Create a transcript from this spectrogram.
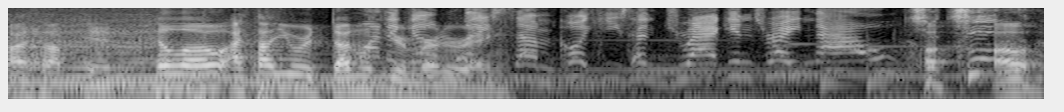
Uh, not pin. Pillow. I thought you were done with your murdering. Some Goikys and dragons right now? Cha-ching! Oh,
